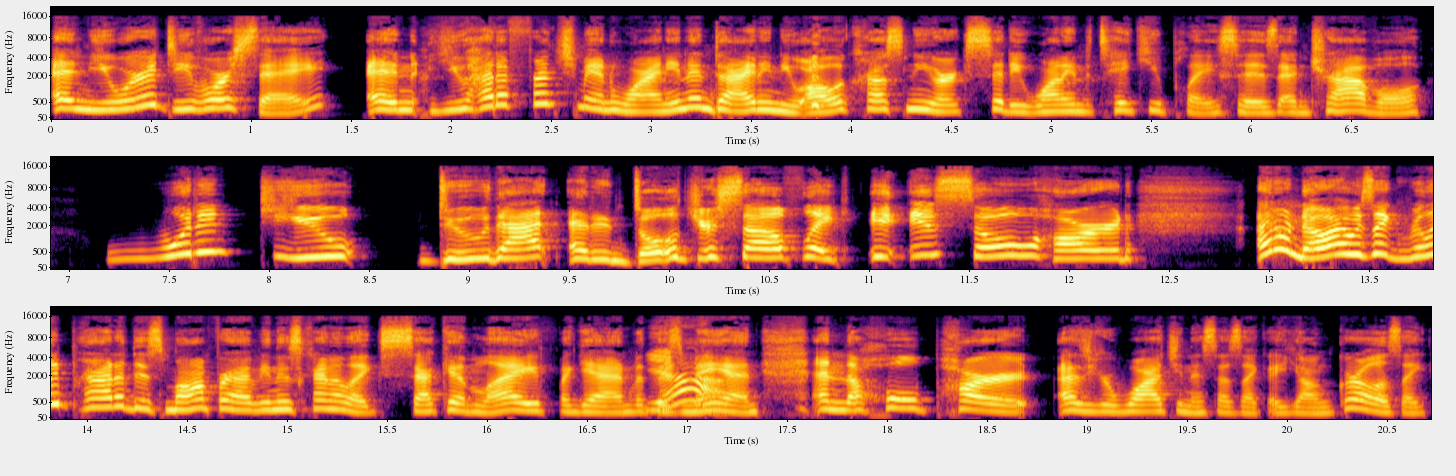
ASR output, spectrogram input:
and you were a divorcee and you had a French man whining and dining you all across New York City, wanting to take you places and travel, wouldn't you do that and indulge yourself? Like, it is so hard. I don't know. I was like really proud of this mom for having this kind of like second life again with this man. And the whole part as you're watching this as like a young girl is like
